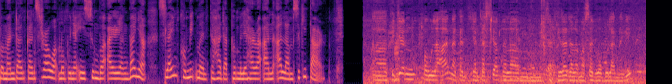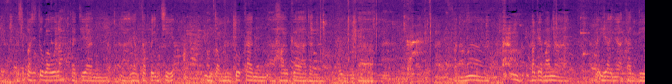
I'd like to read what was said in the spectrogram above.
memandangkan Sarawak mempunyai sumber air yang banyak selain komitmen terhadap pemeliharaan alam sekitar. Uh, kajian permulaan akan dijangka siap dalam sekira dalam masa dua bulan lagi. Selepas itu barulah kajian uh, yang terperinci untuk menentukan uh, harga dan uh, apa nama bagaimana ianya akan di,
